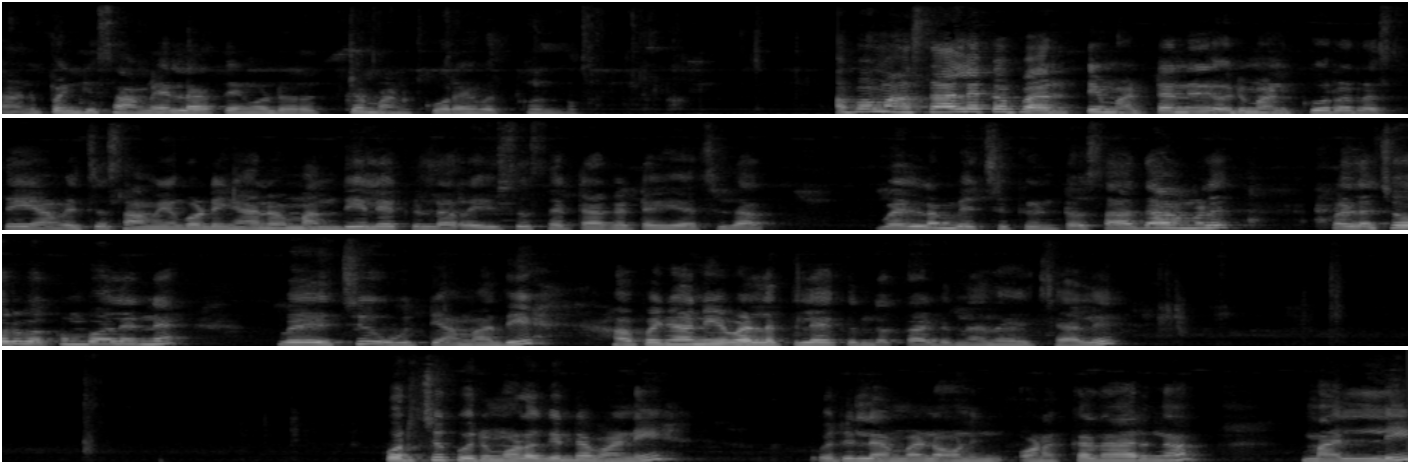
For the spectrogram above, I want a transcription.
ഞാനിപ്പോൾ എനിക്ക് സമയമില്ലാത്തതും കൊണ്ട് ഒരൊറ്റ മണിക്കൂറേ വെക്കുള്ളൂ. അപ്പോൾ മസാല ഒക്കെ പരട്ടി മട്ടന് ഒരു മണിക്കൂർ റെസ്റ്റ് ചെയ്യാൻ വെച്ച സമയം കൊണ്ട് ഞാൻ മന്തിയിലേക്കുള്ള റൈസ് സെറ്റാക്കട്ടെ വിചാരിച്ചതാ. വെള്ളം വെച്ചിട്ടുണ്ട് കേട്ടോ സാധാ നമ്മൾ വെള്ളച്ചോറ് വെക്കുമ്പോൾ തന്നെ വേവിച്ച് ഊറ്റിയാൽ മതി. അപ്പോൾ ഞാൻ ഈ വെള്ളത്തിലേക്ക് എന്തൊക്കെ ഇടുന്നതെന്ന് വെച്ചാൽ കുറച്ച് കുരുമുളകിന്റെ മണി ഒരു ലെമൺ ഉണ ഉണക്കനാരങ്ങ മല്ലി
